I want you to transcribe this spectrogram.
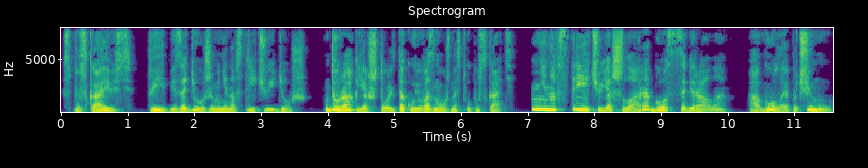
Спускаюсь, ты без одежи мне навстречу идешь. Дурак я, что ли, такую возможность упускать? Не навстречу я шла, рогоз собирала. А голая почему?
